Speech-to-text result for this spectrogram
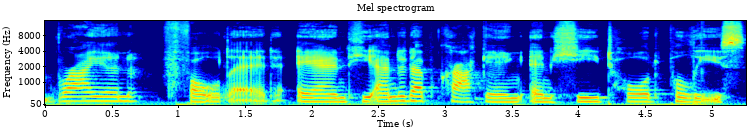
Brian folded and he ended up cracking and he told police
